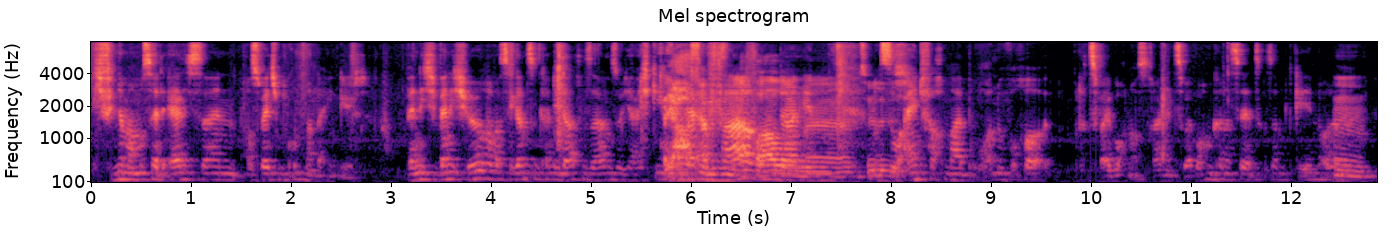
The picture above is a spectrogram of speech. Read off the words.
Ich finde, man muss halt ehrlich sein, aus welchem Grund man dahin geht. Wenn ich, wenn ich höre, was die ganzen Kandidaten sagen, so, ja, ich gehe Ja, mit so Erfahrung Erfahrungen, dahin. äh, und so einfach mal, boah, eine Woche oder zwei Wochen Australien, zwei Wochen kann das ja insgesamt gehen, oder? Mhm.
